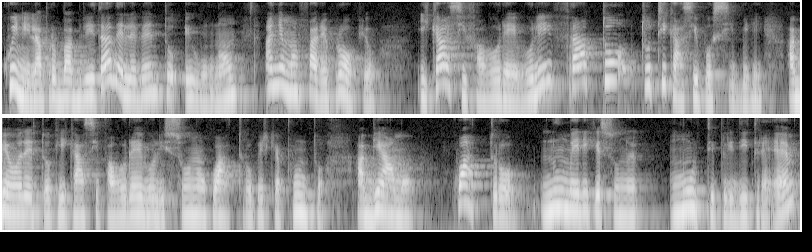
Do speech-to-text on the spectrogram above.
Quindi la probabilità dell'evento E1 andiamo a fare proprio i casi favorevoli fratto tutti i casi possibili. Abbiamo detto che i casi favorevoli sono 4 perché appunto abbiamo 4 numeri che sono multipli di 3,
